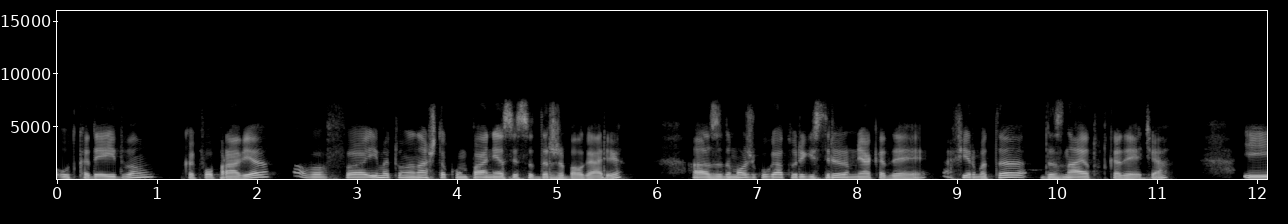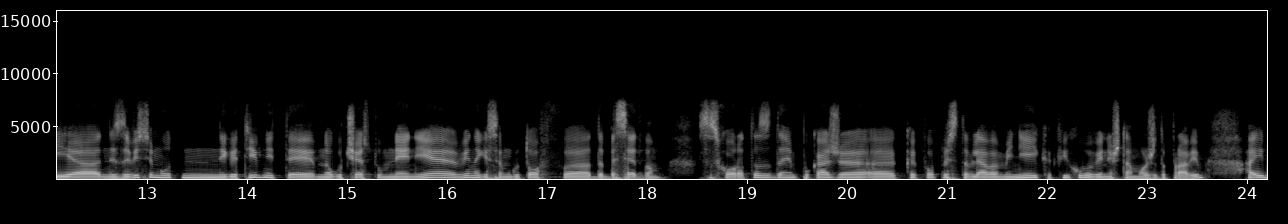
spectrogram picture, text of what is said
откъде идвам, какво правя. В името на нашата компания се съдържа България, за да може когато регистрирам някъде фирмата да знаят откъде е тя. И а, независимо от негативните много често мнения, винаги съм готов а, да беседвам с хората, за да им покажа а, какво представляваме ние и какви хубави неща може да правим. А и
